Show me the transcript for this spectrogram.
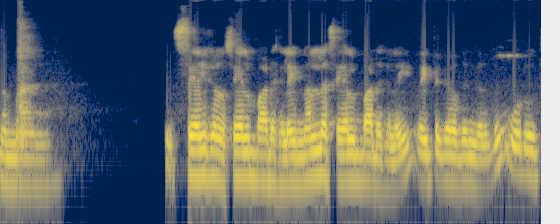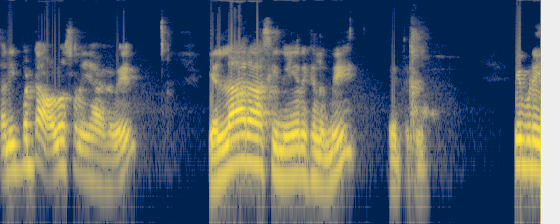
நம்ம செயல்கள் செயல்பாடுகளை நல்ல செயல்பாடுகளை வைத்துக்கிறதுங்கிறது ஒரு தனிப்பட்ட ஆலோசனையாகவே எல்லா ராசி நேயர்களுமே ஏற்றுக்கலாம் இப்படி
